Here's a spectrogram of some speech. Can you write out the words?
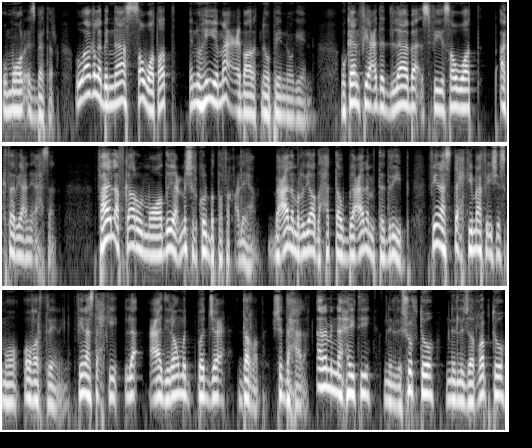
و more is better وأغلب الناس صوتت إنه هي مع عبارة no pain no gain وكان في عدد لا بأس فيه صوت أكثر يعني أحسن. فهاي الأفكار والمواضيع مش الكل بيتفق عليها. بعالم الرياضة حتى وبعالم التدريب في ناس تحكي ما في إشي اسمه overtraining في ناس تحكي لا عادي لو متوجع تدرب شد حالك. أنا من ناحيتي من اللي شفته من اللي جربته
